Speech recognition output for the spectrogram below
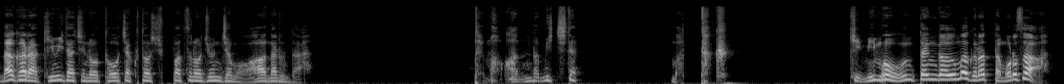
だから君たちの到着と出発の順序もああなるんだ。でもあんな道で。まったく。君も運転がうまくなったものさ。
